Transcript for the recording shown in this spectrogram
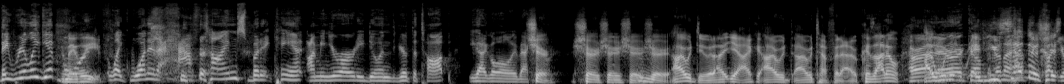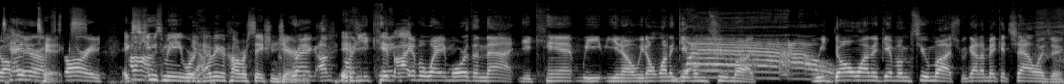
They really get And they bored leave. like one and a half times, but it can't. I mean, you're already doing. You're at the top. You gotta go all the way back. Sure, sure, sure, sure, sure. I would do it. I, yeah, I would. I would tough it out because I don't. All right, I wouldn't. Eric, I'm if you said there's just ten there. I'm ticks, sorry. Excuse me, we're yeah. having a conversation, Jeremy. Greg, I'm If-. You if can't I- give away more than that. You can't. We, you know, we don't want to give them too much. Wow. We don't want to give them too much. We got to make it challenging.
